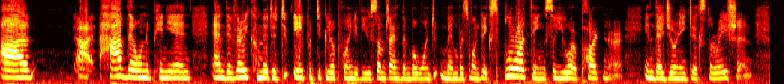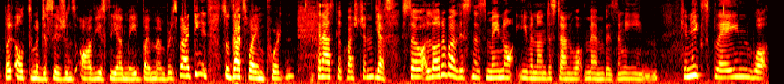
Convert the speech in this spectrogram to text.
uh, uh, have their own opinion and they're very committed to a particular point of view. Sometimes member want to, members want to explore things, so you are a partner in their journey to exploration. But ultimate decisions obviously are made by members. But I think it, so that's why important. Can I ask a question? Yes. So a lot of our listeners may not even understand what members mean. Can you explain what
